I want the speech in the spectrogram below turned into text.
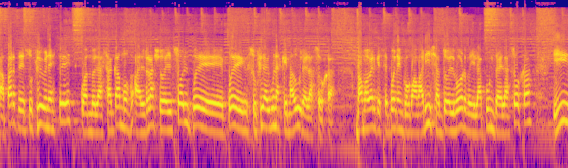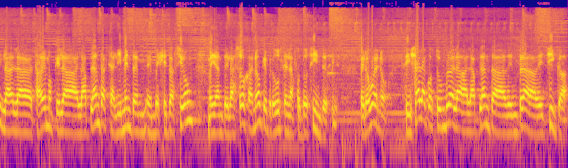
aparte de sufrir un estrés, cuando la sacamos al rayo del sol puede, puede sufrir algunas quemaduras las hojas. Vamos a ver que se ponen como amarilla todo el borde y la punta de las hojas y la- la- sabemos que la, la planta se alimenta en, vegetación mediante las hojas ¿no? que producen la fotosíntesis. Pero bueno, si ya la acostumbró la, a la planta de entrada de chica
